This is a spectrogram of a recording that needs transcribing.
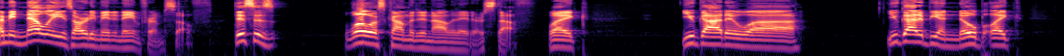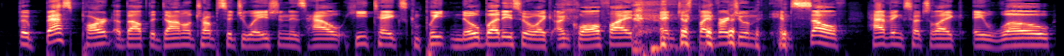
I mean, Nelly's already made a name for himself. This is lowest common denominator stuff. Like, you got to, uh, you got to be a noble. Like, the best part about the Donald Trump situation is how he takes complete nobodies who are like unqualified, and just by virtue of himself having such like a low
